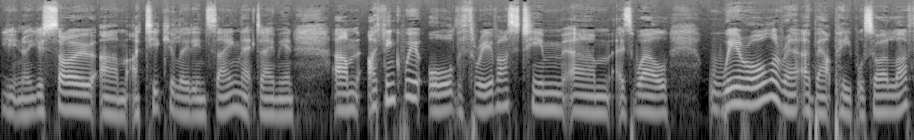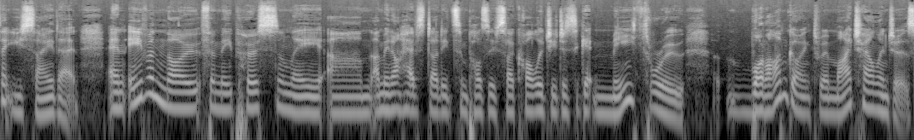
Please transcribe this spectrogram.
you know, you're so um, articulate articulate in saying that, Damien. Um, I think we're all, the three of us, Tim um, as well, we're all about people. So I love that you say that. And even though for me personally, um, I mean, I have studied some positive psychology just to get me through what I'm going through and my challenges,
